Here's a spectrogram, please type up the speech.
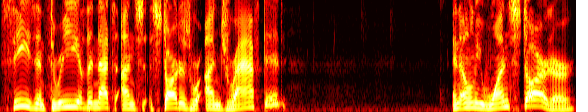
season. Three of the Nets un- starters were undrafted. And only one starter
